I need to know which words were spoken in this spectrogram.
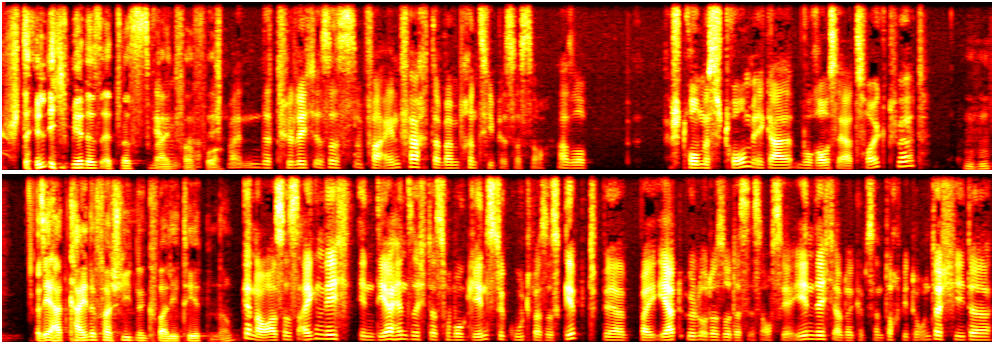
stelle ich mir das etwas zu ja, einfach vor. Ich meine, natürlich ist es vereinfacht, aber im Prinzip ist es so. Also Strom ist Strom, egal woraus er erzeugt wird. Mhm. Also er hat keine verschiedenen Qualitäten, ne? Genau, also es ist eigentlich in der Hinsicht das homogenste Gut, was es gibt. Bei Erdöl oder so, das ist auch sehr ähnlich, aber da gibt es dann doch wieder Unterschiede.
